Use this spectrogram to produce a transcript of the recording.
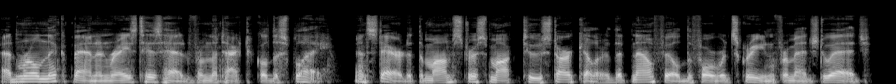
Admiral Nick Bannon raised his head from the tactical display and stared at the monstrous Mok'tu Starkiller that now filled the forward screen from edge to edge.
